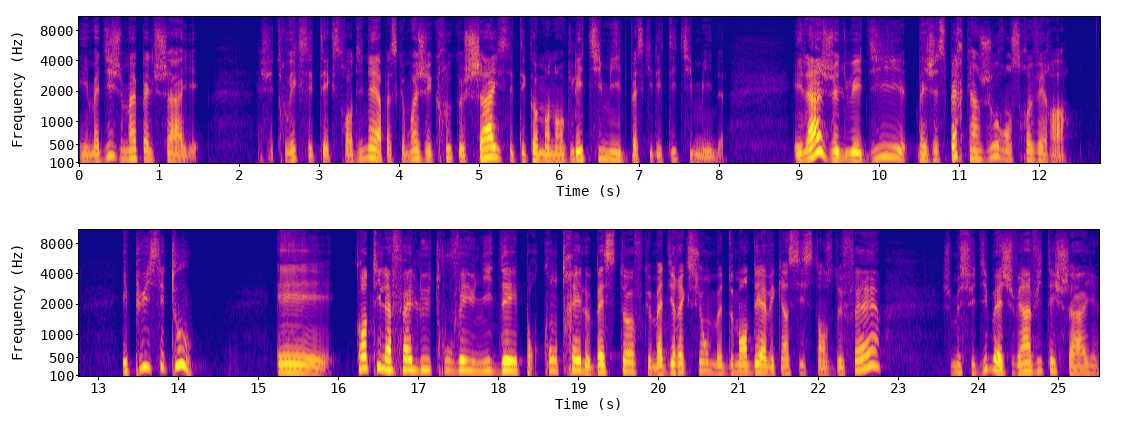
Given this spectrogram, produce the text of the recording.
Et il m'a dit, je m'appelle Shai. J'ai trouvé que c'était extraordinaire parce que moi j'ai cru que Shai c'était comme en anglais timide parce qu'il était timide. Et là je lui ai dit, ben, j'espère qu'un jour on se reverra. Et puis c'est tout. Et quand il a fallu trouver une idée pour contrer le best-of que ma direction me demandait avec insistance de faire, je me suis dit, ben, je vais inviter Shai.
